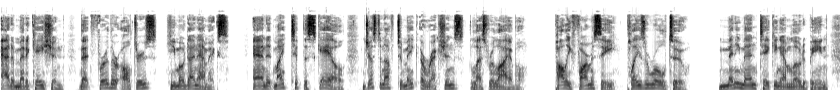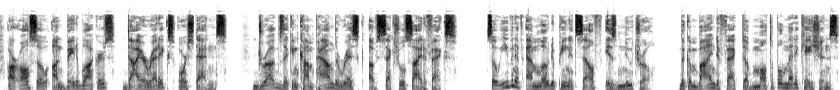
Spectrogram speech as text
Add a medication that further alters hemodynamics, and it might tip the scale just enough to make erections less reliable. Polypharmacy plays a role too. Many men taking amlodipine are also on beta blockers, diuretics, or statins, drugs that can compound the risk of sexual side effects. So even if amlodipine itself is neutral, the combined effect of multiple medications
